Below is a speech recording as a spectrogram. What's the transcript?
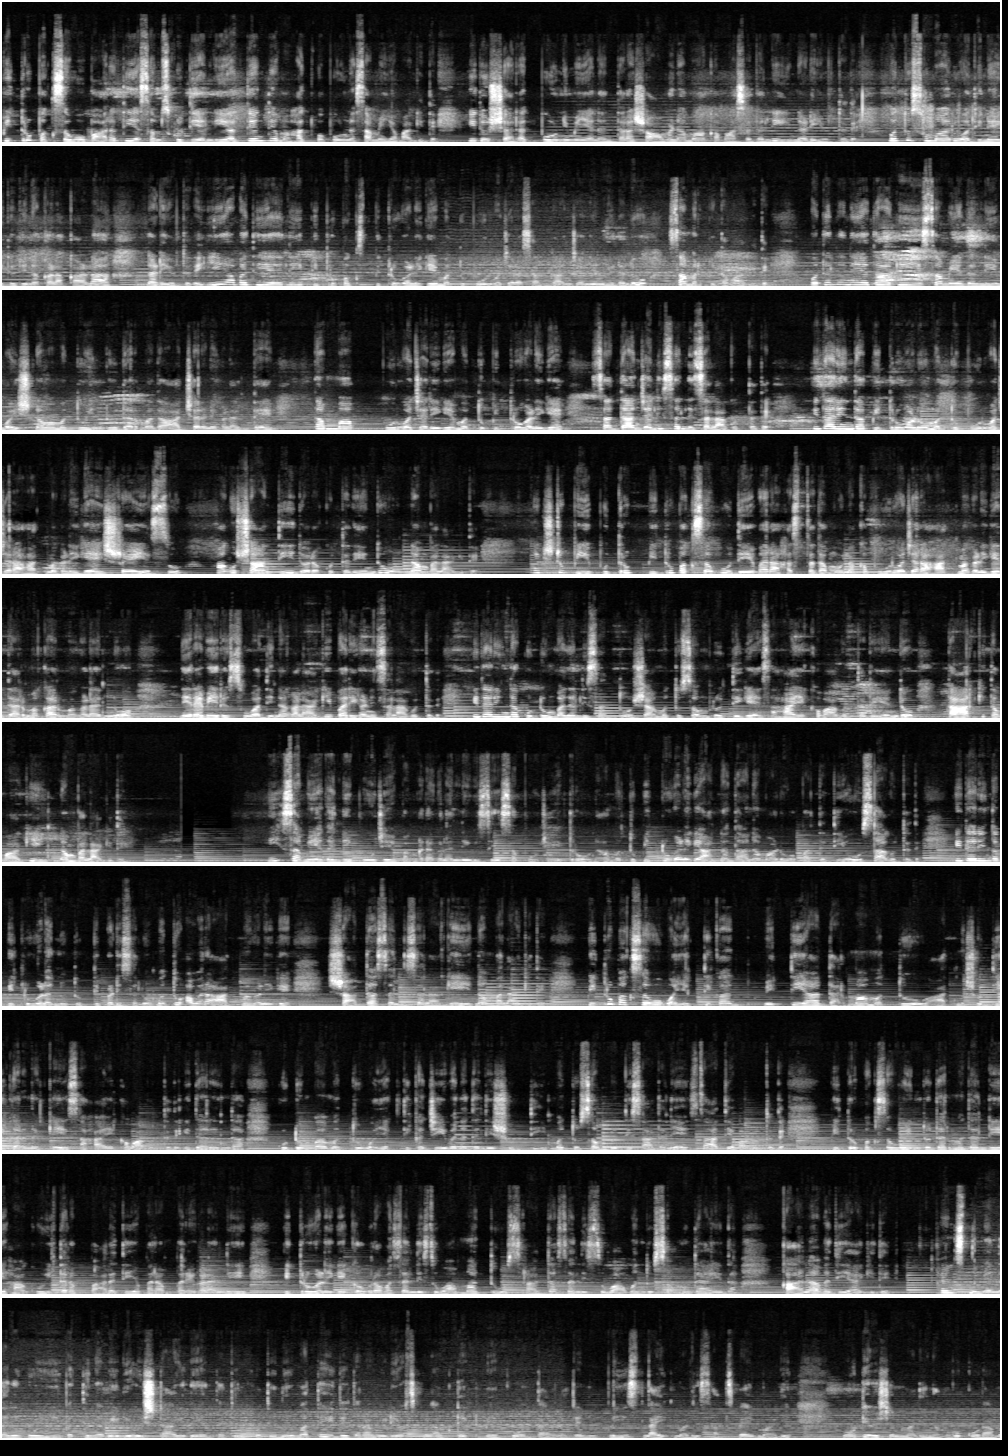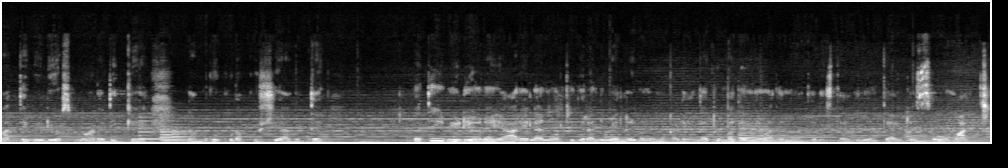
ಪಿತೃಪಕ್ಷವು ಭಾರತೀಯ ಸಂಸ್ಕೃತಿಯಲ್ಲಿ ಅತ್ಯಂತ ಮಹತ್ವಪೂರ್ಣ ಸಮಯವಾಗಿದೆ. ಇದು ಶರತ್ ಪೂರ್ಣಿಮೆಯ ನಂತರ ಶ್ರಾವಣ ಮಾಘ ಮಾಸದಲ್ಲಿ ನಡೆಯುತ್ತದೆ ಮತ್ತು ಸುಮಾರು ಹದಿನೈದು ದಿನಗಳ ಕಾಲ ನಡೆಯುತ್ತದೆ. ಈ ಅವಧಿಯಲ್ಲಿ ಪಿತೃಪಕ್ಷ, ಪಿತೃಗಳಿಗೆ ಮತ್ತು ಪೂರ್ವಜರ ಶ್ರದ್ಧಾಂಜಲಿ ನೀಡಲು ಸಮರ್ಪಿತವಾಗಿದೆ. ಮೊದಲನೆಯದಾಗಿ ಈ ಸಮಯದಲ್ಲಿ ವೈಷ್ಣವ ಮತ್ತು ಹಿಂದೂ ಧರ್ಮದ ಆಚರಣೆಗಳಂತೆ ತಮ್ಮ ಪೂರ್ವಜರಿಗೆ ಮತ್ತು ಪಿತೃಗಳಿಗೆ ಶ್ರದ್ಧಾಂಜಲಿ ಸಲ್ಲಿಸಲಾಗುತ್ತದೆ. ಇದರಿಂದ ಪಿತೃಗಳು ಮತ್ತು ಪೂರ್ವಜರ ಆತ್ಮಗಳಿಗೆ ಶ್ರೇಯಸ್ಸು ಹಾಗೂ ಶಾಂತಿ ದೊರಕುತ್ತದೆ ಎಂದು ನಂಬಲಾಗಿದೆ. ನೆಕ್ಸ್ಟ್ ಪಿ ಪುತೃ ಪಿತೃಪಕ್ಷವು ದೇವರ ಹಸ್ತದ ಮೂಲಕ ಪೂರ್ವಜರ ಆತ್ಮಗಳಿಗೆ ಧರ್ಮ ಕರ್ಮಗಳನ್ನು ನೆರವೇರಿಸುವ ದಿನಗಳಾಗಿ ಪರಿಗಣಿಸಲಾಗುತ್ತದೆ. ಇದರಿಂದ ಕುಟುಂಬದಲ್ಲಿ ಸಂತೋಷ ಮತ್ತು ಸಮೃದ್ಧಿಗೆ ಸಹಾಯಕವಾಗುತ್ತದೆ ಎಂದು ತಾರ್ಕಿಕವಾಗಿ ನಂಬಲಾಗಿದೆ. ಈ ಸಮಯದಲ್ಲಿ ಪೂಜೆಯ ಪಂಗಡಗಳಲ್ಲಿ ವಿಶೇಷ ಪೂಜೆ, ದ್ರೋಣ ಮತ್ತು ಪಿತೃಗಳಿಗೆ ಅನ್ನದಾನ ಮಾಡುವ ಪದ್ಧತಿಯು ಸಾಗುತ್ತದೆ. ಇದರಿಂದ ಪಿತೃಗಳನ್ನು ತೃಪ್ತಿಪಡಿಸಲು ಮತ್ತು ಅವರ ಆತ್ಮಗಳಿಗೆ ಶ್ರಾದ್ದ ಸಲ್ಲಿಸಲಾಗಿ ನಂಬಲಾಗಿದೆ. ಪಿತೃಪಕ್ಷವು ವೈಯಕ್ತಿಕ ವ್ಯಕ್ತಿಯ ಧರ್ಮ ಮತ್ತು ಆತ್ಮ ಶುದ್ಧೀಕರಣಕ್ಕೆ ಸಹಾಯಕವಾಗುತ್ತದೆ. ಇದರಿಂದ ಕುಟುಂಬ ಮತ್ತು ವೈಯಕ್ತಿಕ ಜೀವನದಲ್ಲಿ ಶುದ್ಧಿ ಮತ್ತು ಸಮೃದ್ಧಿ ಸಾಧನೆ ಸಾಧ್ಯವಾಗುತ್ತದೆ. ಪಿತೃಪಕ್ಷವು ಹಿಂದೂ ಧರ್ಮದಲ್ಲಿ ಹಾಗೂ ಇತರ ಭಾರತೀಯ ಪರಂಪರೆಗಳಲ್ಲಿ ಪಿತೃಗಳಿಗೆ ಗೌರವ ಸಲ್ಲಿಸುವ ಮತ್ತು ಶ್ರಾದ್ದ ಸಲ್ಲಿಸುವ ಒಂದು ಸಮುದಾಯದ ಕಾಲಾವಧಿಯಾಗಿದೆ. ಫ್ರೆಂಡ್ಸ್, ನಿಮ್ಮೆಲ್ಲರಿಗೂ ಇವತ್ತಿನ ವಿಡಿಯೋ ಇಷ್ಟ ಆಗಿದೆ ಅಂತ ತಿಳ್ಕೊತೀನಿ. ಮತ್ತು ಇದೇ ಥರ ವೀಡಿಯೋಸ್ಗಳ ಅಪ್ಡೇಟ್ ಬೇಕು ಅಂತ ಹೇಳಿದ್ರೆ ನೀವು ಪ್ಲೀಸ್ ಲೈಕ್ ಮಾಡಿ, ಸಬ್ಸ್ಕ್ರೈಬ್ ಮಾಡಿ ಮೋಟಿವೇಶನ್ ಮಾಡಿ. ನಮಗೂ ಕೂಡ ಮತ್ತೆ ವೀಡಿಯೋಸ್ ಮಾಡೋದಕ್ಕೆ ನಮಗೂ ಕೂಡ ಖುಷಿಯಾಗುತ್ತೆ ಮತ್ತು ಈ ವಿಡಿಯೋನ ಯಾರೆಲ್ಲ ನೋಡ್ತಿದ್ದೀರಾ, ನಿಮ್ಮೆಲ್ಲರಿಗೂ ನನ್ನ ಕಡೆಯಿಂದ ತುಂಬ ಧನ್ಯವಾದವನ್ನು ತಿಳಿಸ್ತಾ ಇದ್ದೀನಿ. Thank you so much.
